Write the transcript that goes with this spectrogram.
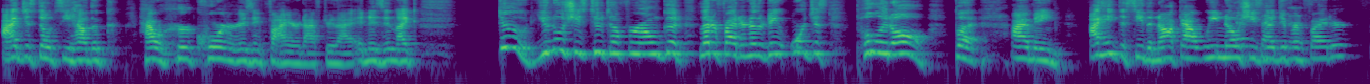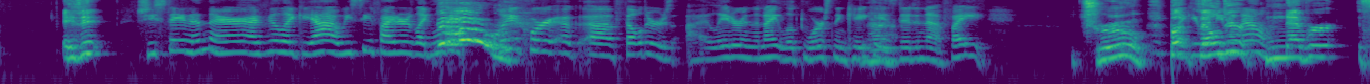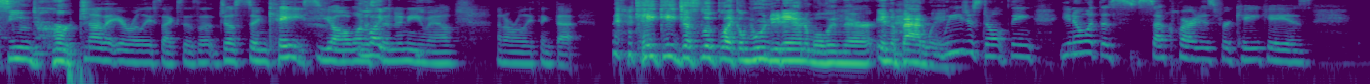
I just don't see how the how her corner isn't fired after that and isn't like, dude, you know she's too tough for her own good. Let her fight another day or just pull it all. But I mean, I hate to see the knockout. We know That's she's a different fighter. Is it? She stayed in there. I feel like yeah, we see fighters like look No! at look at Cor- uh, uh, Felder's uh, later in the night looked worse than KK's Yeah. did in that fight. True. But Like, you wouldn't even Felder never seemed hurt. Not that you're really sexist, uh, just in case y'all want to Like- send an email. I don't really think that. KK just looked like a wounded animal in there in a bad way. We just don't think. You know what the suck part is for KK is.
